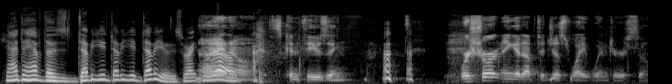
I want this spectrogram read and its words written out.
You had to have those WWWs right in I know it's confusing. We're shortening it up to just White Winter, so.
